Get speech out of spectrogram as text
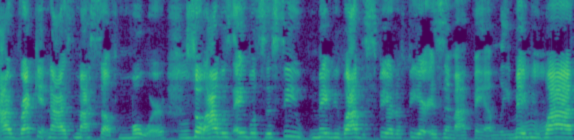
I recognized myself more. So Mm-hmm. I was able to see maybe why the spirit of fear is in my family, maybe Mm-hmm. why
